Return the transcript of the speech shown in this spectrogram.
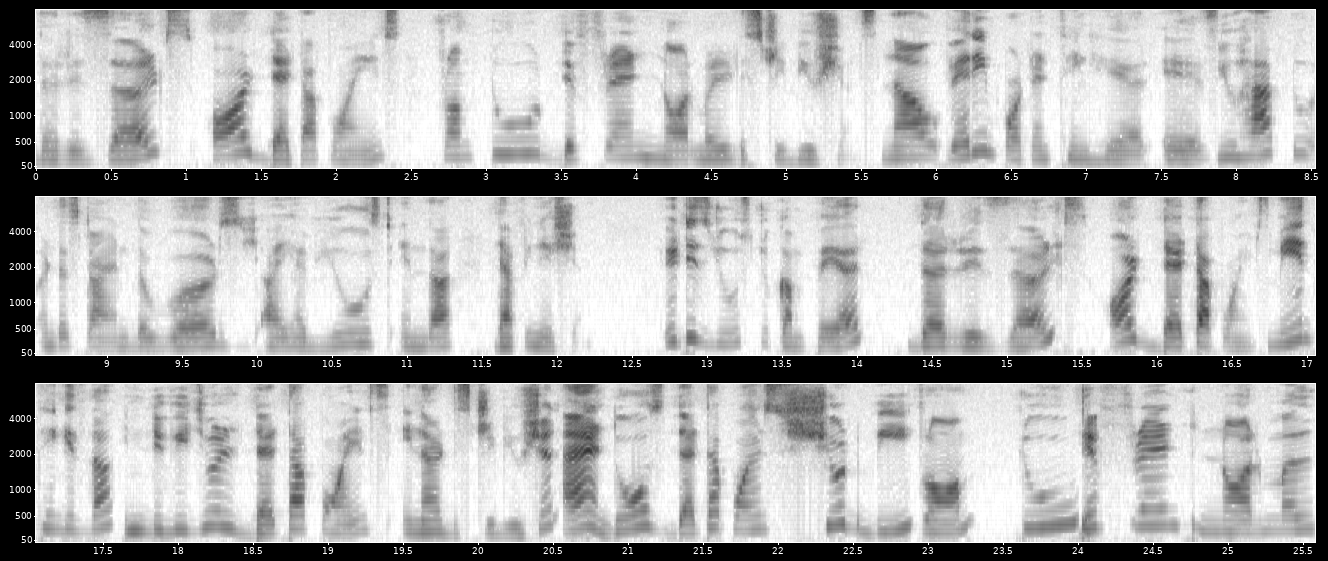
the results or data points from two different normal distributions. Now, very important thing here is you have to understand the words I have used in the definition. It is used to compare the results or data points. Main thing is the individual data points in a distribution and those data points should be from two different normal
